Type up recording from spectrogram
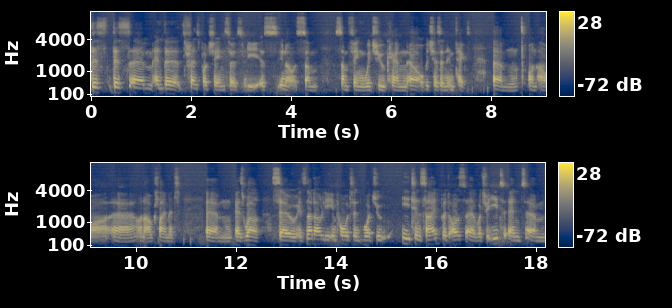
this this um, and the transport chain certainly is you know some something which you can uh, or which has an impact um, on our uh, on our climate um, as well. So it's not only important what you eat inside, but also uh, what you eat and um,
